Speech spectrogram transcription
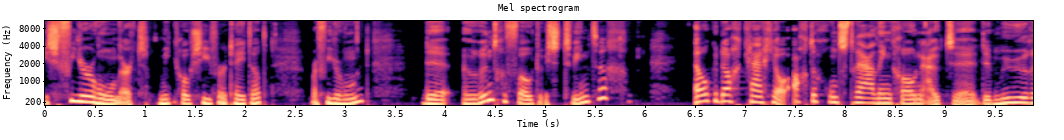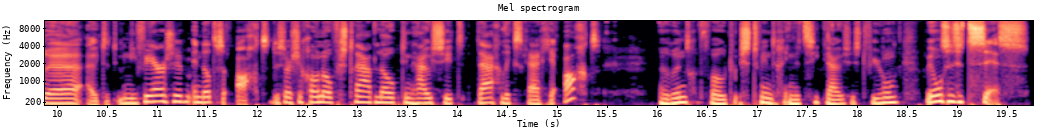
is 400. Microsievert heet dat, maar 400. De een röntgenfoto is 20. Elke dag krijg je al achtergrondstraling gewoon uit eh, de muren, uit het universum. En dat is 8. Dus als je gewoon over straat loopt, in huis zit, dagelijks krijg je 8. Een röntgenfoto is 20, in het ziekenhuis is het 400. Bij ons is het 6.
